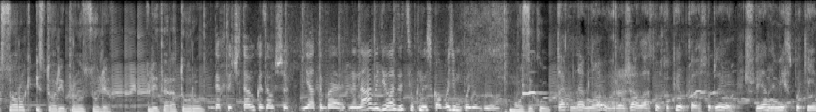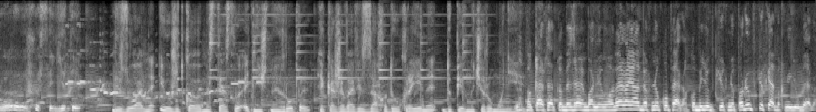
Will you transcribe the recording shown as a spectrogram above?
40 історій про гуцулів, літературу, Дехто читав казав, що я тебе ненавиділа за цю книжку, а потім полюбила. музику, Так мене воно вражала сухопілка особливо, що я не міг спокійно е, сидіти. візуальне і ужиткове мистецтво етнічної групи, яка живе від заходу України до півночі Румунії. Покаже, коли займа не мовила, я б їх не купила. Коли любчих не порубчих, я б їх не любила.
